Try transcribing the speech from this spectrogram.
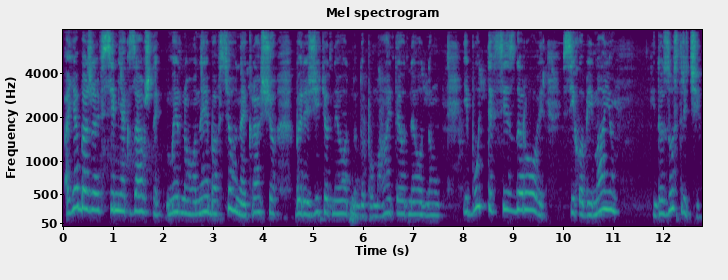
А я бажаю всім, як завжди, мирного неба, всього найкращого. Бережіть одне одного, допомагайте одне одному. І будьте всі здорові. Всіх обіймаю і до зустрічі!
